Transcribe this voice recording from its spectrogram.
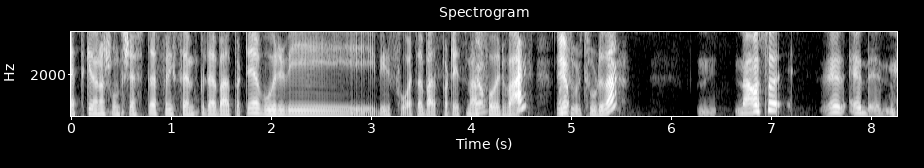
et generasjonsskifte, f.eks. i Arbeiderpartiet, hvor vi vil få et Arbeiderparti som er Ja. for vern? Tror, tror du det? Nei, altså eh, eh,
